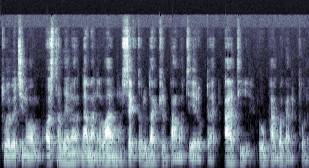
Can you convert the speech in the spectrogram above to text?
tu je većinom ostavljeno nama nevladnom sektoru da krpamo te rupe, a ti rupa, boga mi puno.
